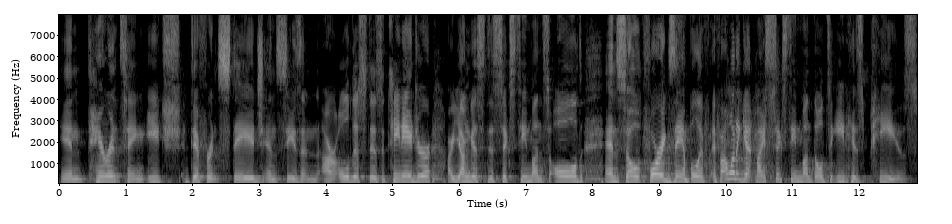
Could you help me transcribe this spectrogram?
in parenting each different stage and season. Our oldest is a teenager, our youngest is 16 months old. And so, for example, if, if I want to get my 16 month old to eat his peas,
